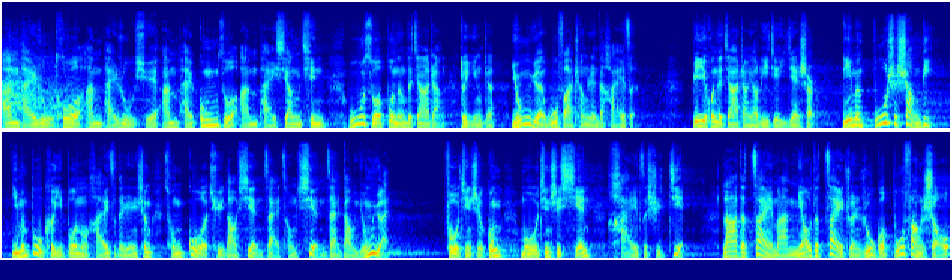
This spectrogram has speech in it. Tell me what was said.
安排入托，安排入学，安排工作，安排相亲，无所不能的家长对应着永远无法成人的孩子。逼婚的家长要理解一件事儿：你们不是上帝，你们不可以拨弄孩子的人生，从过去到现在，从现在到永远。父亲是弓，母亲是弦，孩子是箭。拉得再满，瞄得再准，如果不放手，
